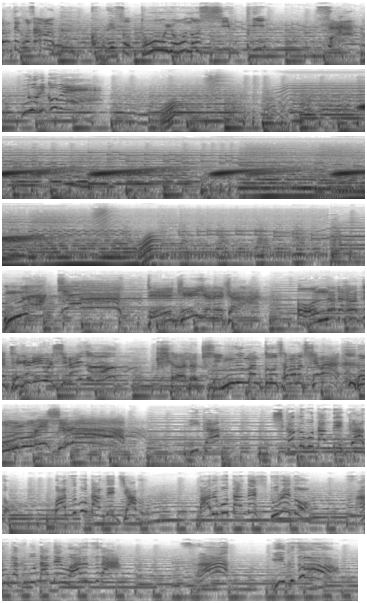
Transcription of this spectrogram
かるでござるこれぞ東洋の神秘。さあ乗り込め！女だからって手加減はしないぞ！このキングマントー様の力思い知れ!いいか?四角ボタンでガードバツボタンでジャブ丸ボタンでストレート三角ボタンでワルツだ。さあ行くぞ!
